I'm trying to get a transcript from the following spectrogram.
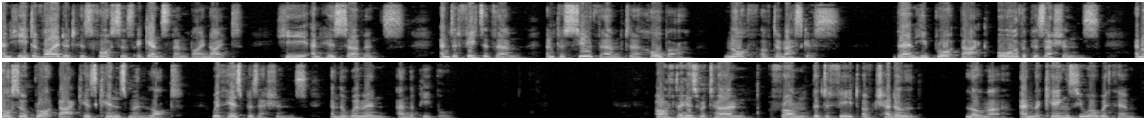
And he divided his forces against them by night, he and his servants, and defeated them and pursued them to Hobah, north of Damascus. Then he brought back all the possessions, and also brought back his kinsman Lot with his possessions, and the women and the people. After his return from the defeat of Chedorlaomer and the kings who were with him,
